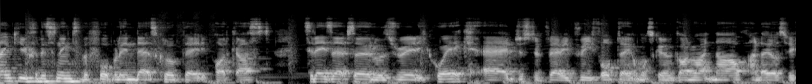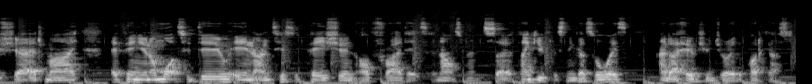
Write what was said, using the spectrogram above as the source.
thank you for listening to the Football Index Club Daily Podcast. Today's episode was really quick, uh, just a very brief update on what's going on right now, and I also shared my opinion on what to do in anticipation of Friday's announcement. So, thank you for listening as always, and I hope you enjoy the podcast.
